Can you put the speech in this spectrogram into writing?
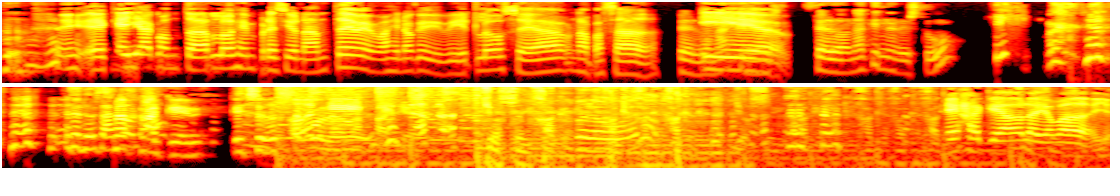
es que ya contarlo es impresionante, me imagino que vivirlo sea una pasada. Perdona, ¿quién, eres, perdona, ¿quién eres tú? Se nos ha hacker, que se nos ha hacker. Yo soy hacker, Pero hacker, bueno. hacker, Yo soy hacker, hacker, hacker, hacker. He hackeado la llamada yo.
